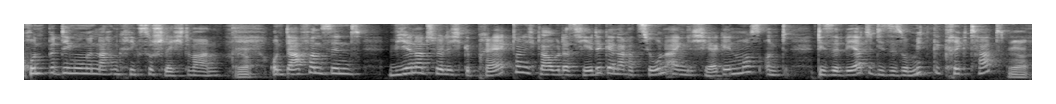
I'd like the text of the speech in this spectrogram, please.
Grundbedingungen nach dem Krieg so schlecht waren. Ja. Und davon sind wir natürlich geprägt und ich glaube, dass jede Generation eigentlich hergehen muss und diese Werte, die sie so mitgekriegt hat, ja.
